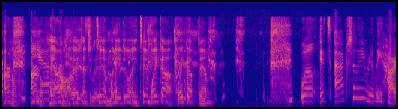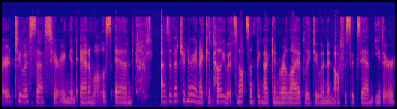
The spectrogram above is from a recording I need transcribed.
Arnold, Arnold, yeah. hey Arnold, Obviously. pay attention. Tim, what are you doing? Tim, wake up, wake up, Tim. Well, it's actually really hard to assess hearing in animals. And as a veterinarian, I can tell you it's not something I can reliably do in an office exam either.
